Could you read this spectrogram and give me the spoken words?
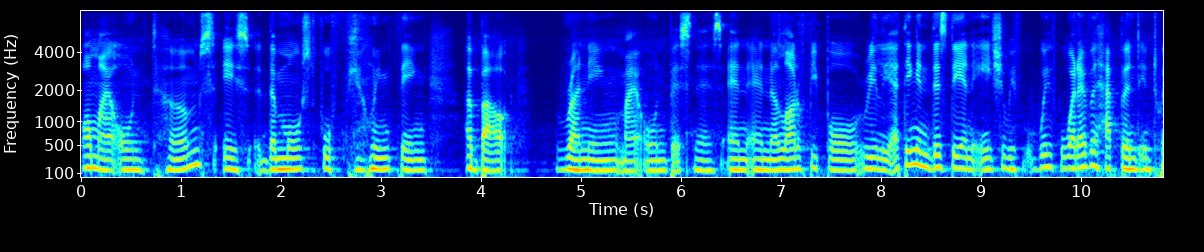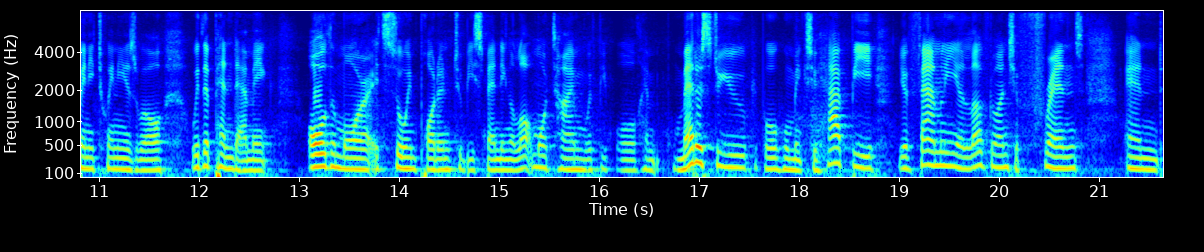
on my own terms is the most fulfilling thing about running my own business and and a lot of people really I think in this day and age with with whatever happened in 2020 as well with the pandemic all the more it's so important to be spending a lot more time with people who matters to you, people who makes you happy, your family, your loved ones, your friends, and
